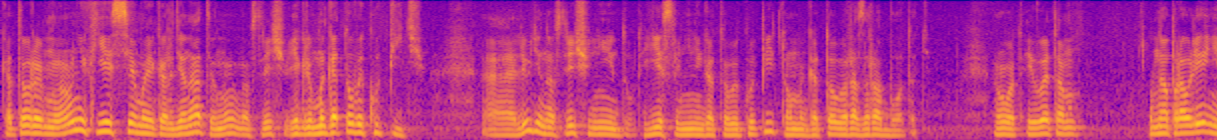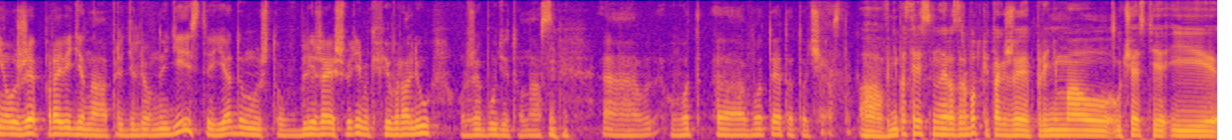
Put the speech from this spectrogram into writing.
которым, у них есть все мои координаты, ну, навстречу. Я говорю, мы готовы купить. Э, Люди навстречу не идут. Если они не готовы купить, то мы готовы разработать. Вот, и в этом направлении уже проведено определенные действия. Я думаю, что в ближайшее время, к февралю, уже будет у нас э, вот, э, вот этот участок. А, В непосредственной разработке также принимал участие и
